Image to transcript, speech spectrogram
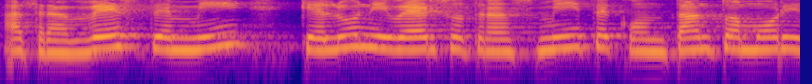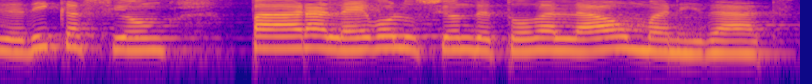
a través de mí, que el universo transmite con tanto amor y dedicación para la evolución de toda la humanidad.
